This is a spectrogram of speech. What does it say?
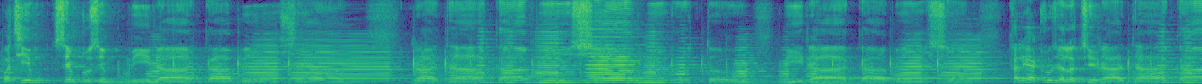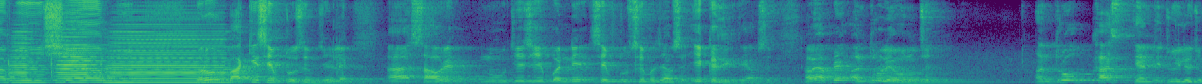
પછી સેમ ટુ સેમ મીરા કાબી શ્યામ રાધા કાબી શ્યામ તો મીરા કાબી શ્યામ ખાલી આટલું જ અલગ છે. રાધા કાબી શ્યામ બરાબર? બાકી સેમ ટુ સેમ છે. એટલે આ સાવરેટનું જે છે એ બંને સેમ ટુ સેમ જ આવશે. એક જ રીતે આવશે. હવે આપણે અંતરો લેવાનો છે. અંતરો ખાસ ધ્યાનથી જોઈ લેજો.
